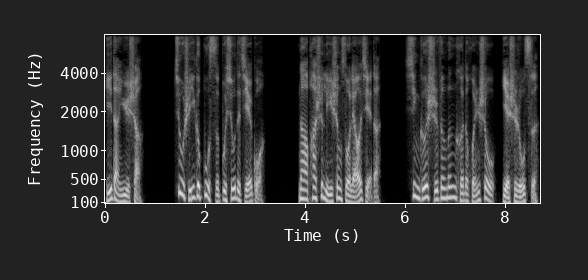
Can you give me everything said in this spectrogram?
一旦遇上，就是一个不死不休的结果。哪怕是李胜所了解的性格十分温和的魂兽也是如此，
